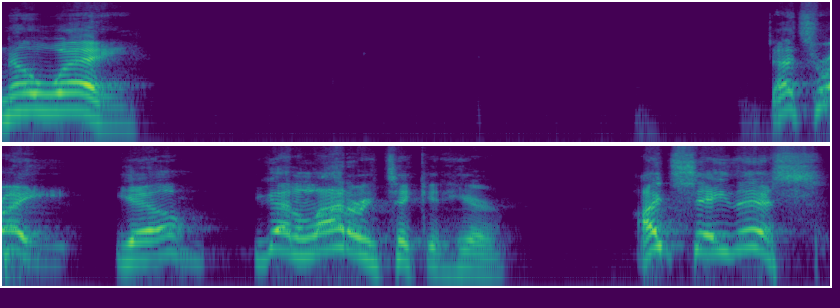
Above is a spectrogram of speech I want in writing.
No way. That's right, Yale. You got a lottery ticket here. I'd say this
